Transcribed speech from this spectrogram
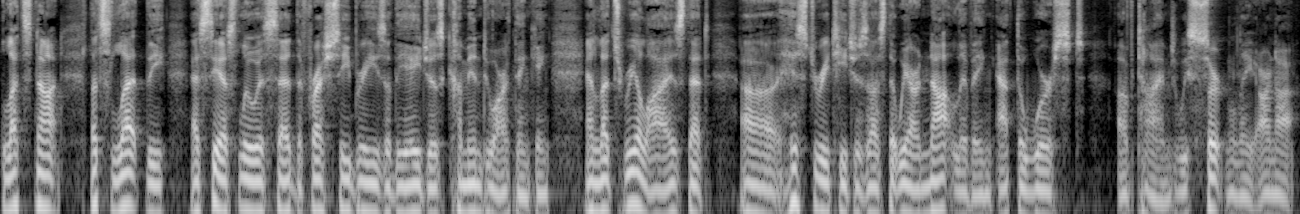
Let's not let's let the as C.S. Lewis said, the fresh sea breeze of the ages come into our thinking, and let's realize that uh, history teaches us that we are not living at the worst of times. We certainly are not.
